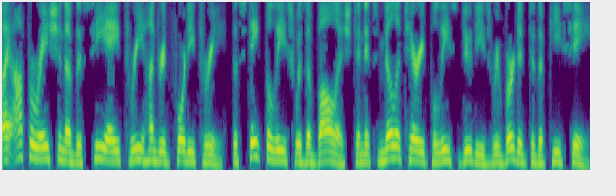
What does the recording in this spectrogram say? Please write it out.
By operation of the CA 343, the state police was abolished and its military police duties reverted to the PC.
